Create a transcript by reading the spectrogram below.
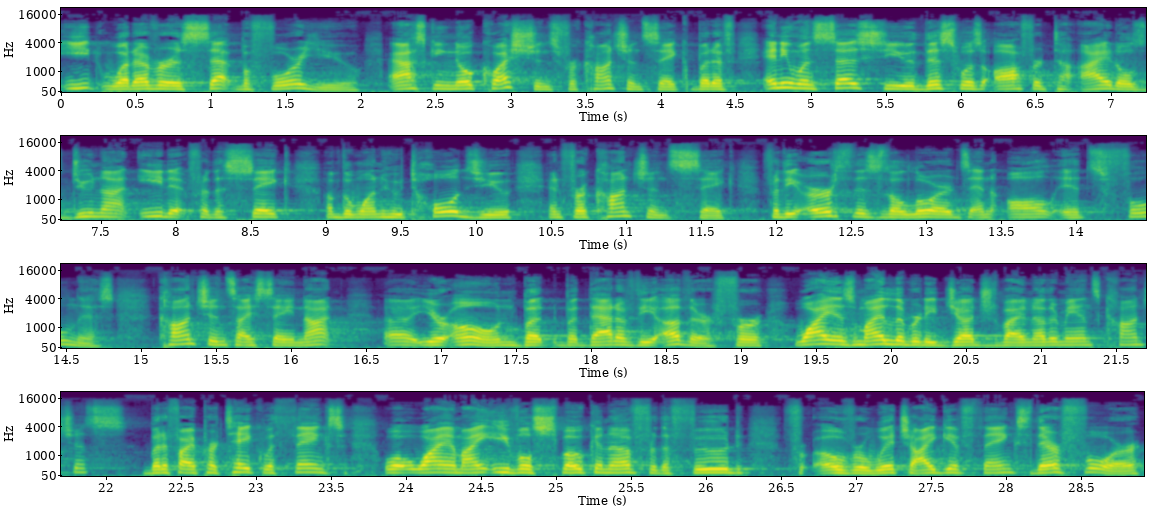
eat whatever is set before you, asking no questions for conscience sake, but if anyone says to you, This was offered to idols, do not eat it for the sake of the one who told you and for conscience sake. For the earth is the Lord's and all its fullness. Conscience, I say, not uh, your own, but, but that of the other. For why is my liberty judged by another man's conscience? But if I partake with thanks, well, why am I evil spoken of for the food for, over which I give thanks? Therefore,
